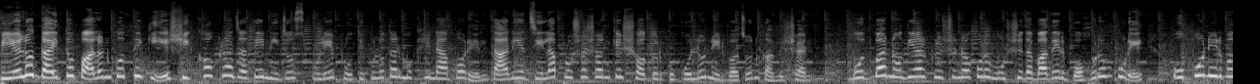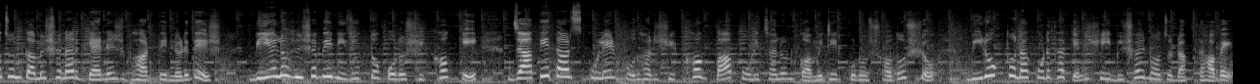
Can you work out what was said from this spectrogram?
বিএলওর দায়িত্ব পালন করতে গিয়ে শিক্ষকরা যাতে নিজ স্কুলে প্রতিকূলতার মুখে না পড়েন, তা নিয়ে জেলা প্রশাসনকে সতর্ক করল নির্বাচন কমিশন। বুধবার নদিয়ার কৃষ্ণনগর ও মুর্শিদাবাদের বহরমপুরে উপনির্বাচন কমিশনার জ্ঞানেশ ভারতীর নির্দেশ, বিএলও হিসেবে নিযুক্ত কোনো শিক্ষককে যাতে তার স্কুলের প্রধান শিক্ষক বা পরিচালন কমিটির কোনো সদস্য বিরক্ত না করে থাকেন, সেই বিষয়ে নজর রাখতে হবে।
